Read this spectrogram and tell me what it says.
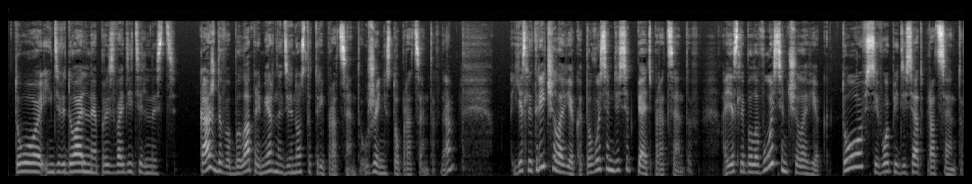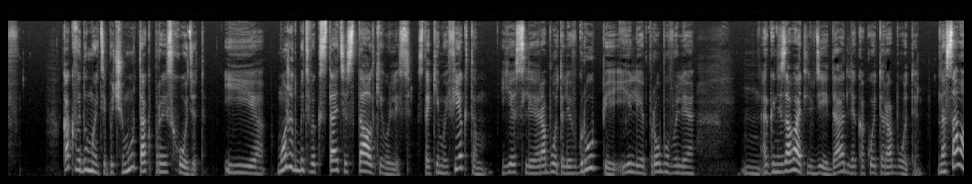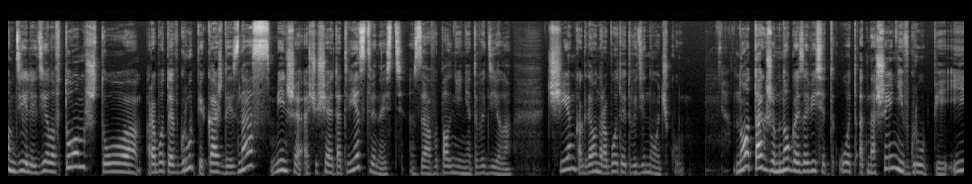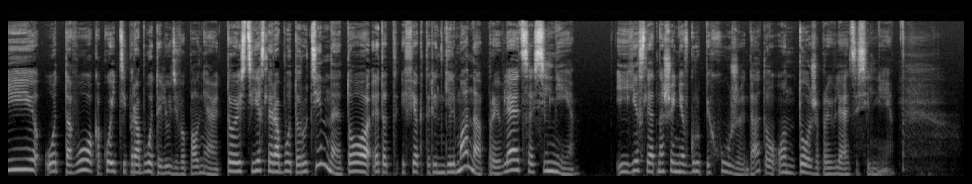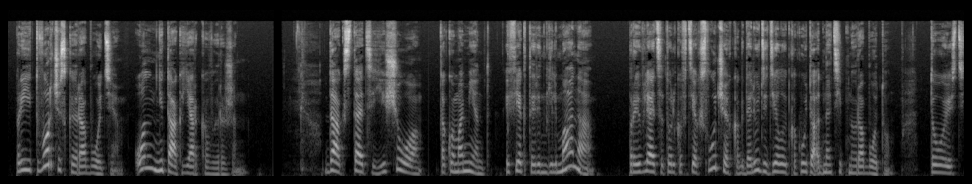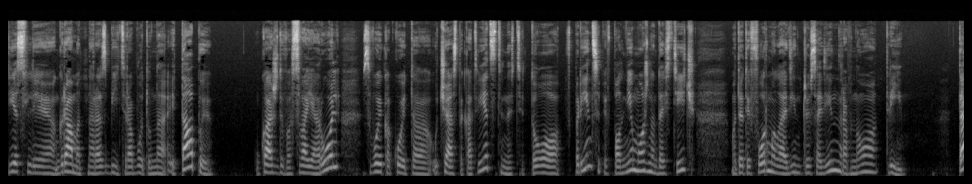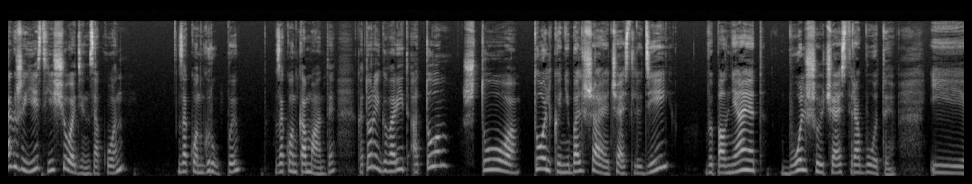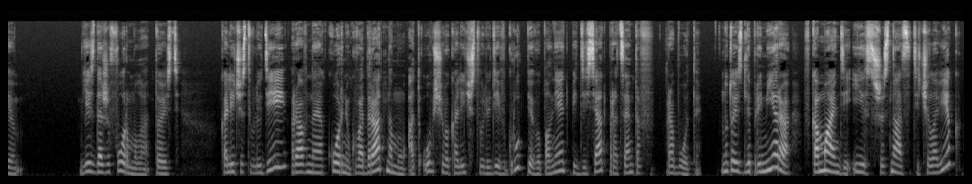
то индивидуальная производительность каждого была примерно 93%, уже не 100%, да? Если три человека, то 85%, а если было 8 человек, то всего 50%. Как вы думаете, почему так происходит? И, может быть, вы, кстати, сталкивались с таким эффектом, если работали в группе или пробовали организовать людей да, для какой-то работы. На самом деле дело в том, что работая в группе, каждый из нас меньше ощущает ответственность за выполнение этого дела, чем когда он работает в одиночку. Но также многое зависит от отношений в группе и от того, какой тип работы люди выполняют. То есть, если работа рутинная, то этот эффект Рингельмана проявляется сильнее. И если отношения в группе хуже, да, то он тоже проявляется сильнее. При творческой работе он не так ярко выражен. Да, кстати, еще такой момент. Эффект Эрингельмана проявляется только в тех случаях, когда люди делают какую-то однотипную работу. То есть, если грамотно разбить работу на этапы, у каждого своя роль, свой какой-то участок ответственности, то, в принципе, вполне можно достичь вот этой формулы 1 плюс 1 равно 3. Также есть еще один закон, закон группы, закон команды, который говорит о том, что только небольшая часть людей выполняет большую часть работы. И есть даже формула, то есть Количество людей, равное корню квадратному от общего количества людей в группе, выполняет 50% работы. Ну, то есть, для примера, в команде из 16 человек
